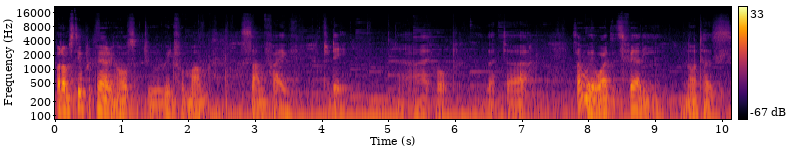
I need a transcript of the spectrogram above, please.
but I'm still preparing also to read for Mom Psalm 5 today. Uh, I hope that uh, some of the words it's fairly not as,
